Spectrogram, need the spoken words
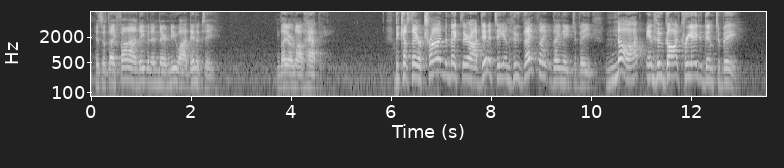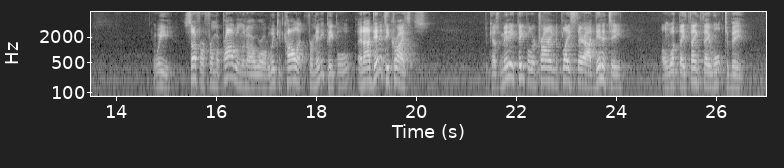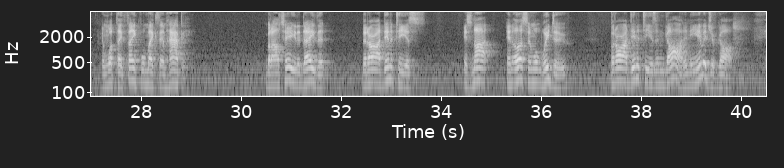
is that they find, even in their new identity, they are not happy. Because they are trying to make their identity in who they think they need to be, not in who God created them to be. We suffer from a problem in our world. We could call it, for many people, an identity crisis. Because many people are trying to place their identity on what they think they want to be and what they think will make them happy. But I'll tell you today that, that our identity is, is not in us and what we do, but our identity is in God, in the image of God.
